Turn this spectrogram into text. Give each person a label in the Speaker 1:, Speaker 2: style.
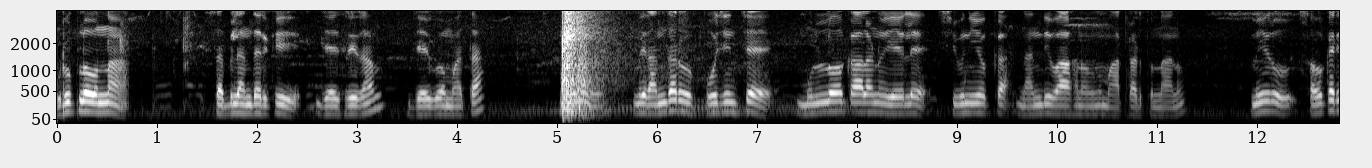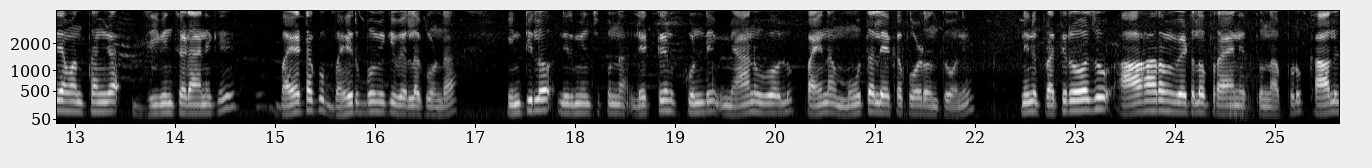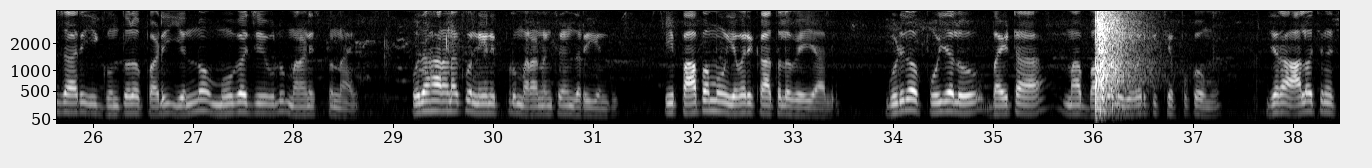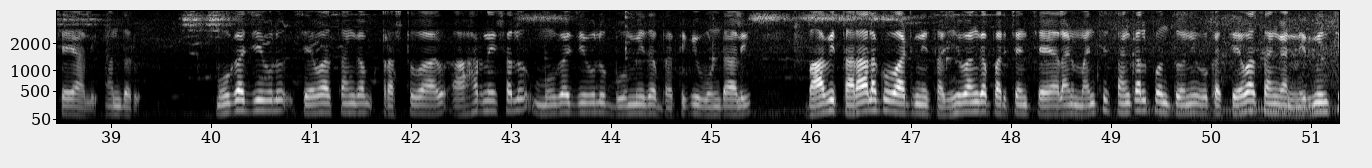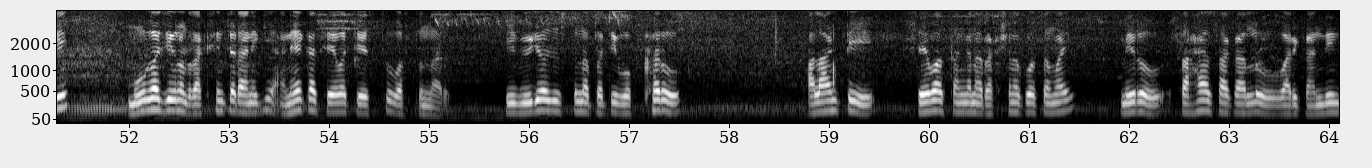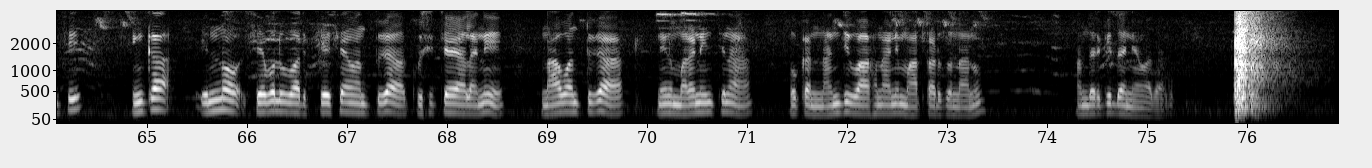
Speaker 1: గ్రూప్లో ఉన్న సభ్యులందరికీ జై శ్రీరామ్ జై గోమాత. నేను మీరందరూ పూజించే ముల్లోకాలను ఏలే శివుని యొక్క నంది వాహనంను మాట్లాడుతున్నాను. మీరు సౌకర్యవంతంగా జీవించడానికి బయటకు బహిర్భూమికి వెళ్ళకుండా ఇంటిలో నిర్మించుకున్న లెట్రిన్ కుండి మ్యానువోలు పైన మూత లేకపోవడంతో నేను ప్రతిరోజు ఆహారం వేటలో ప్రయాణిస్తున్నప్పుడు కాలు జారి ఈ గుంతలో పడి ఎన్నో మూగజీవులు మరణిస్తున్నాయి. ఉదాహరణకు నేను ఇప్పుడు మరణించడం జరిగింది. ఈ పాపము ఎవరి ఖాతాలో వేయాలి? గుడిలో పూజలు బయట మా బాధలు ఎవరికి చెప్పుకోము? జర ఆలోచన చేయాలి అందరూ. మూగజీవులు సేవా సంఘం ట్రస్ట్ వారు ఆహర్నిశలు మూగజీవులు భూమి మీద బ్రతికి ఉండాలి. భావి తరాలకు వాటిని సజీవంగా పరిచయం చేయాలని మంచి సంకల్పంతో ఒక సేవా సంఘాన్ని నిర్మించి మూగజీవులను రక్షించడానికి అనేక సేవ చేస్తూ వస్తున్నారు. ఈ వీడియో చూస్తున్న ప్రతి ఒక్కరూ అలాంటి సేవా సంఘన రక్షణ కోసమై మీరు సహాయ సహకారాలు వారికి అందించి ఇంకా ఎన్నో సేవలు వారు చేసేవంతుగా కృషి చేయాలని నా వంతుగా నేను మరణించిన ఒక నంది వాహనాన్ని మాట్లాడుతున్నాను. అందరికీ ధన్యవాదాలు.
